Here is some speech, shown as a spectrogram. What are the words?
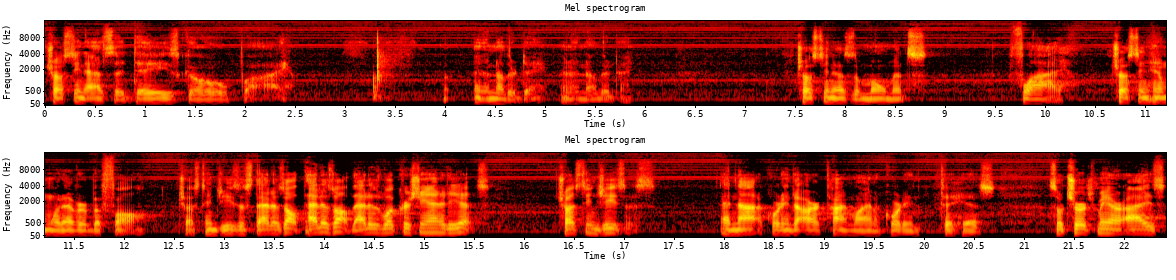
Trusting as the days go by. And another day, and another day. Trusting as the moments fly. Trusting Him, whatever befall. Trusting Jesus, that is all. That is all. That is what Christianity is. Trusting Jesus. And not according to our timeline, according to His. So, church, may our eyes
